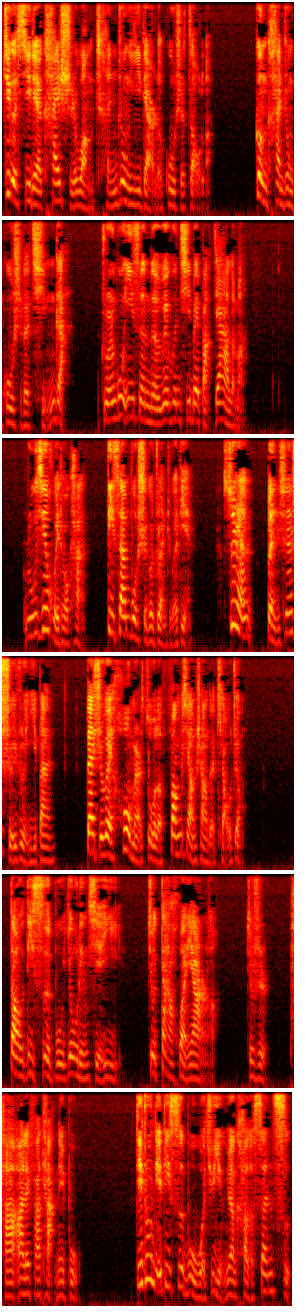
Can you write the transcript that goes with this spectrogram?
这个系列开始往沉重一点的故事走了，更看重故事的情感。主人公伊森的未婚妻被绑架了嘛？如今回头看，第三部是个转折点，虽然。本身水准一般，但是为后面做了方向上的调整。到第四部《幽灵协议》就大换样了，就是爬阿雷法塔那部。《碟中谍》第四部我去影院看了三次，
